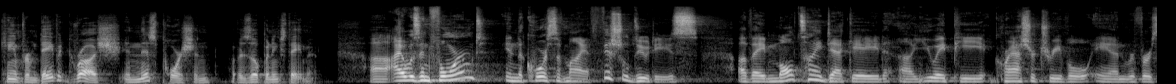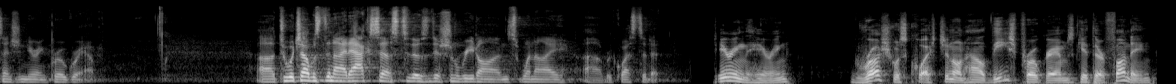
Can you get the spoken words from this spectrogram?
came from David Grusch in this portion of his opening statement. Uh, I was informed in the course of my official duties of a multi decade uh, UAP crash retrieval and reverse engineering program, uh, to which I was denied access to those additional read ons when I uh, requested it. During the hearing, Grusch was questioned on how these programs get their funding,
